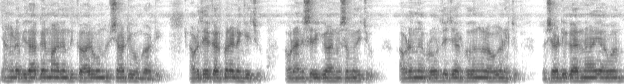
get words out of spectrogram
ഞങ്ങളുടെ പിതാക്കന്മാരും ധിക്കാരവും ദുശാഠ്യവും കാട്ടി. അവിടുത്തെ കൽപ്പന ലംഘിച്ചു. അവർ അനുസരിക്കുവാൻ വിസമ്മതിച്ചു. അവിടുന്ന് പ്രവർത്തിച്ച അത്ഭുതങ്ങൾ അവഗണിച്ചു. ദുശാഠ്യക്കാരനായ അവർ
